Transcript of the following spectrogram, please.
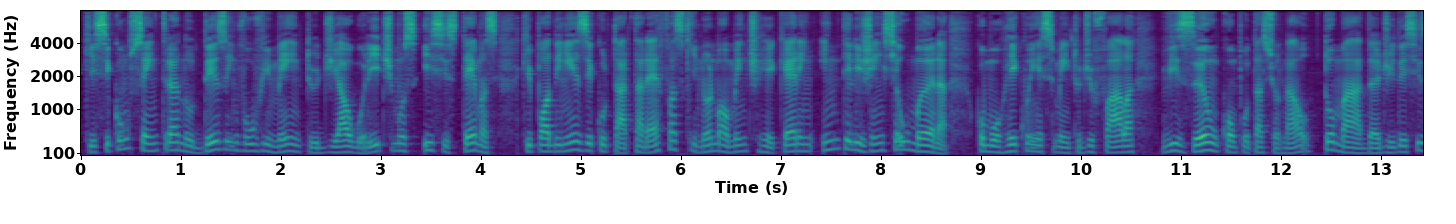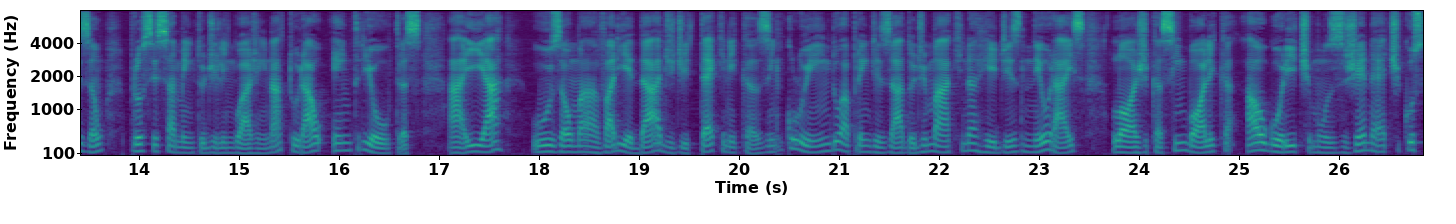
que se concentra no desenvolvimento de algoritmos e sistemas que podem executar tarefas que normalmente requerem inteligência humana, como reconhecimento de fala, visão computacional, tomada de decisão, processamento de linguagem natural, entre outras. A IA usa uma variedade de técnicas, incluindo aprendizado de máquina, redes neurais, lógica simbólica, algoritmos genéticos,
